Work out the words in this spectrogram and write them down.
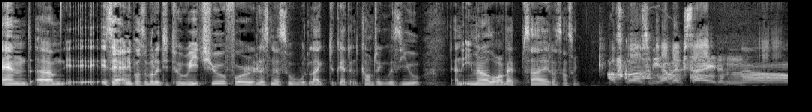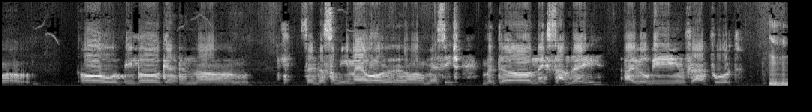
end, um, is there any possibility to reach you for listeners who would like to get in contact with you, an email or website or something? Of course, we have website and uh, all people can um, send us some email or uh, message. But uh, next Sunday I will be in Frankfurt. Mm-hmm.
